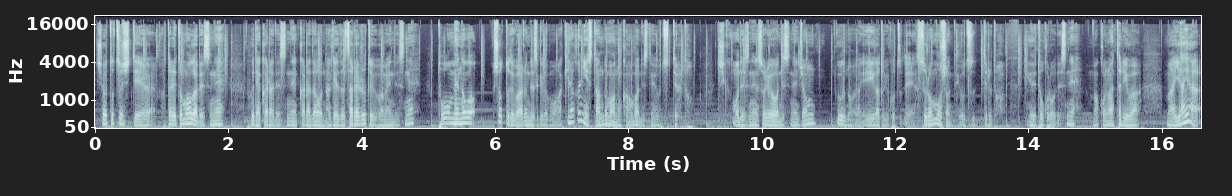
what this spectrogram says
衝突して2人ともがですね、船からですね、体を投げ出されるという場面ですね。遠目のショットではあるんですけども、明らかにスタンドマンの顔がですね、映ってると。しかもですね、それをですね、ジョン・ウーの映画ということで、スローモーションで映ってるというところですね。まあ、この辺りは、まあ、やや、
